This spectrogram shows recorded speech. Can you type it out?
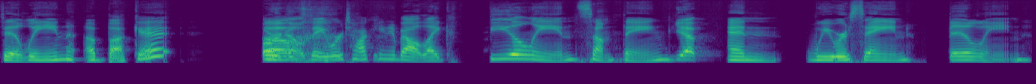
filling a bucket or Oh. no they were talking about like feeling something yep, and we were saying filling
